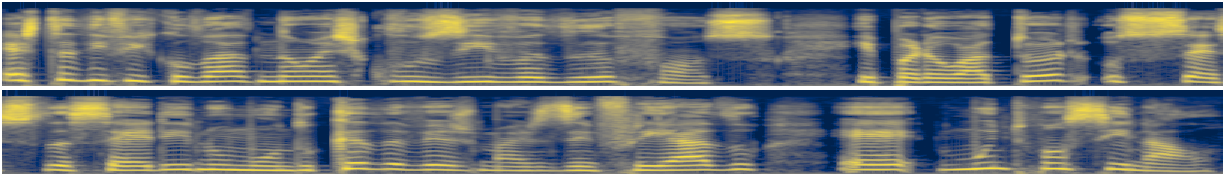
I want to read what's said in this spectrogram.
Esta dificuldade não é exclusiva de Afonso, e para o ator, o sucesso da série num mundo cada vez mais desenfreado é muito bom sinal.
